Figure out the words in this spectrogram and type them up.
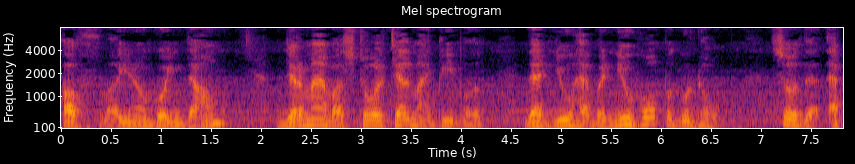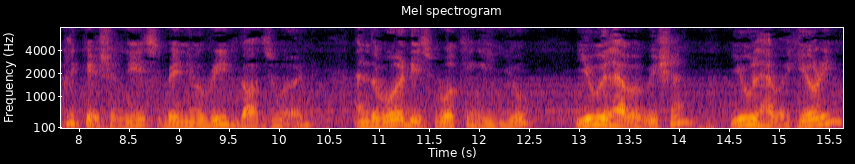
of uh, you know going down, Jeremiah was told, "Tell my people that you have a new hope, a good hope." So the application is when you read God's word and the word is working in you, you will have a vision, you will have a hearing,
